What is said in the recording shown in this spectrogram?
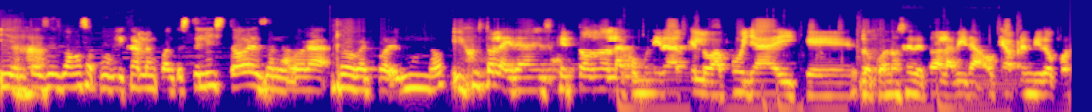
y entonces vamos a publicarlo en cuanto esté listo, es donadora Robert por el mundo. Y justo la idea es que toda la comunidad que lo apoya y que lo conoce de toda la vida o que ha aprendido con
